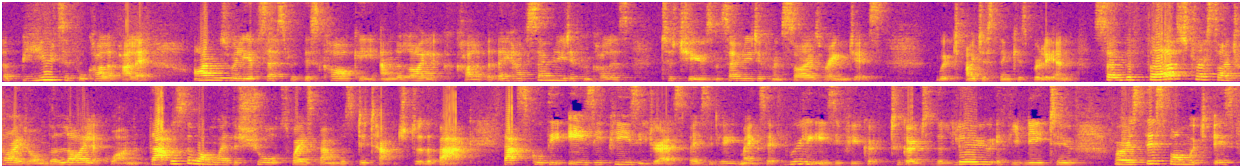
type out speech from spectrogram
a beautiful colour palette. I was really obsessed with this khaki and the lilac colour, but they have so many different colours to choose and so many different size ranges which I just think is brilliant. So the first dress I tried on, the lilac one, that was the one where the shorts waistband was detached at the back. That's called the easy peasy dress. Basically makes it really easy for you to go to the loo if you need to. Whereas this one, which is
